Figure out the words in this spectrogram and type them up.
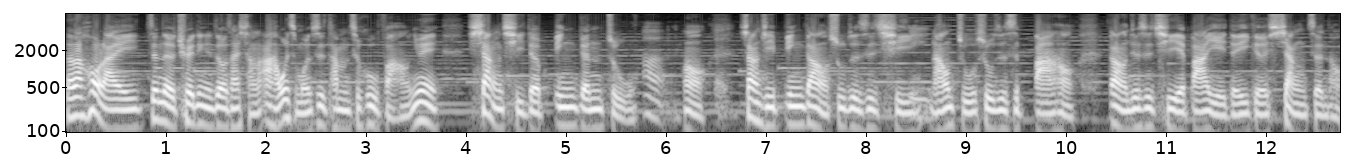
那他后来真的确定了之后，才想到啊，为什么是他们是护法？因为象棋的兵跟卒，嗯，哦，象棋兵刚好数字是七，然后卒数字是八，哈，刚好就是七爷八爷的一个象征哦。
